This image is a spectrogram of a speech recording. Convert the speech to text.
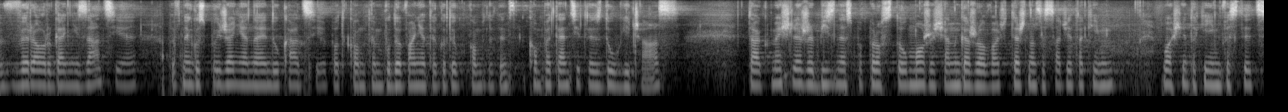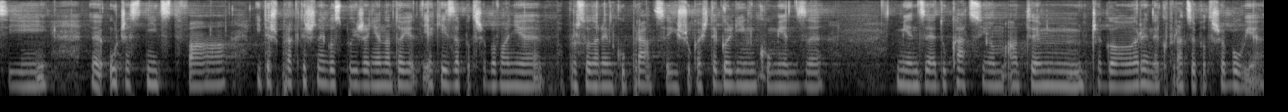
w reorganizację pewnego spojrzenia na edukację pod kątem budowania tego typu kompetencji, kompetencji to jest długi czas. Tak, myślę, że biznes po prostu może się angażować też na zasadzie takim właśnie takiej inwestycji, e, uczestnictwa i też praktycznego spojrzenia na to, jak- jakie jest zapotrzebowanie po prostu na rynku pracy i szukać tego linku między, między edukacją a tym, czego rynek pracy potrzebuje.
